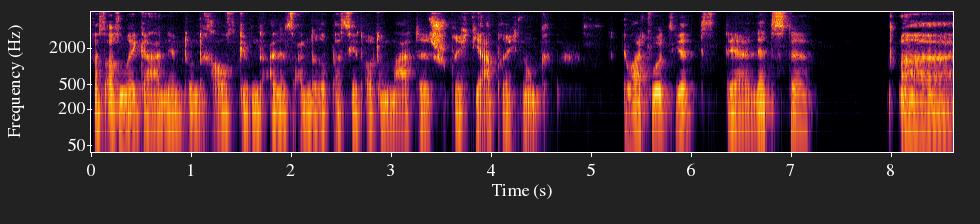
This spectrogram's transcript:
was aus dem Regal nimmt und rausgibt und alles andere passiert automatisch, sprich die Abrechnung. Dort wurde jetzt der letzte, äh,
